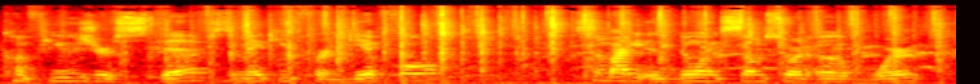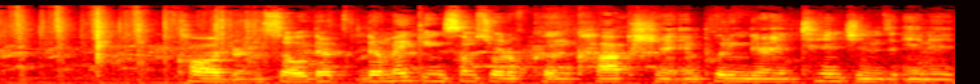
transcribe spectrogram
confuse your steps make you forgetful. Somebody is doing some sort of work cauldron. So they're they're making some sort of concoction and putting their intentions in it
